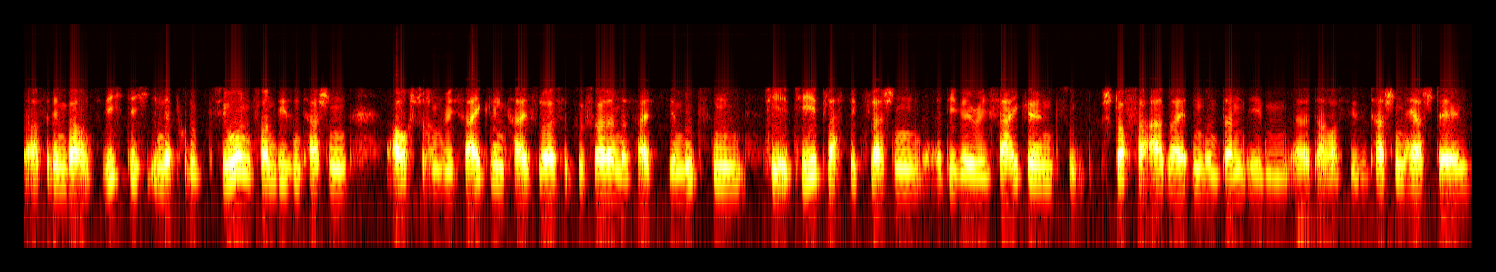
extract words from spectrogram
Außerdem war uns wichtig, in der Produktion von diesen Taschen auch schon Recycling-Kreisläufe zu fördern. Das heißt, wir nutzen PET-Plastikflaschen, die wir recyceln, zu Stoff verarbeiten und dann eben äh, daraus diese Taschen herstellen.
